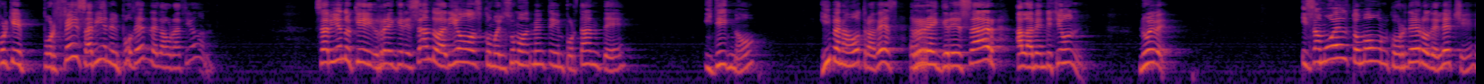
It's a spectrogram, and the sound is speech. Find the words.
Porque por fe sabían el poder de la oración. Sabiendo que regresando a Dios como el sumamente importante y digno, iban a otra vez regresar a la bendición. Nueve. Y Samuel tomó un cordero de leche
